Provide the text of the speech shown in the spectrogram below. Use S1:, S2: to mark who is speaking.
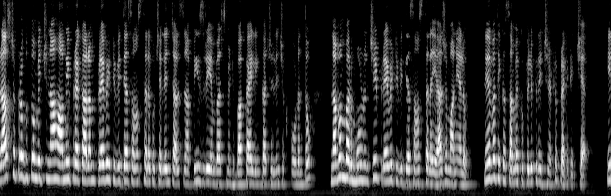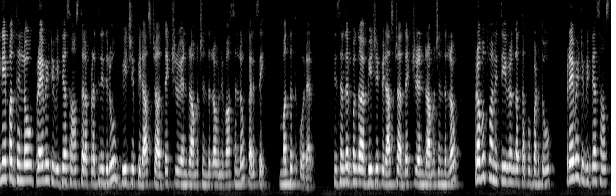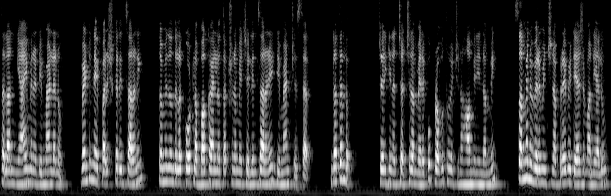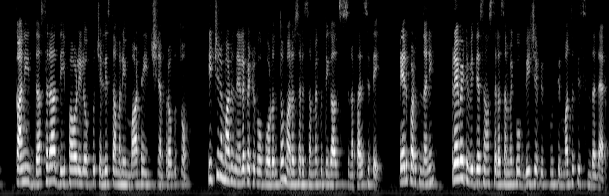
S1: రాష్ట్ర ప్రభుత్వం ఇచ్చిన హామీ ప్రకారం ప్రైవేటు విద్యా సంస్థలకు చెల్లించాల్సిన ఫీజు రియంబర్స్మెంట్ బకాయిలు ఇంకా చెల్లించకపోవడంతో నవంబర్ మూడు నుంచి ప్రైవేటు విద్యా సంస్థల యాజమాన్యాలు నిర్వధిక సమ్మెకు పిలుపునిచ్చినట్లు ప్రకటించారు. ఈ నేపథ్యంలో ప్రైవేటు విద్యా సంస్థల ప్రతినిధులు బీజేపీ రాష్ట్ర అధ్యక్షుడు ఎన్ రామచంద్రరావు నివాసంలో కలిసి మద్దతు కోరారు. ఈ సందర్భంగా బీజేపీ రాష్ట్ర అధ్యక్షుడు ఎన్ రామచంద్రరావు ప్రభుత్వాన్ని తీవ్రంగా తప్పుపడుతూ ప్రైవేటు విద్యా సంస్థల న్యాయమైన డిమాండ్లను వెంటనే పరిష్కరించాలని తొమ్మిది వందల కోట్ల బకాయిలను తక్షణమే చెల్లించాలని డిమాండ్ చేశారు. గతంలో జరిగిన చర్చల మేరకు ప్రభుత్వం ఇచ్చిన హామీని నమ్మి సమ్మెను విరమించిన ప్రైవేట్ యాజమాన్యాలు కానీ దసరా దీపావళిలోపు చెల్లిస్తామని మాట ఇచ్చిన ప్రభుత్వం ఇచ్చిన మాట నిలబెట్టుకోకపోవడంతో మరోసారి సమ్మెకు దిగాల్సిన పరిస్థితి ఏర్పడుతుందని ప్రైవేటు విద్యా సంస్థల సమ్మెకు బీజేపీ పూర్తి మద్దతిస్తుందన్నారు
